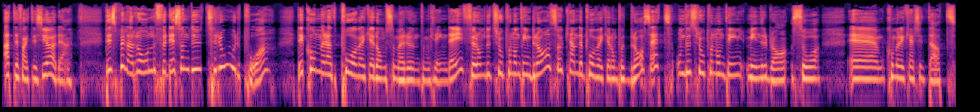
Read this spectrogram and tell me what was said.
att det faktiskt gör det. Det spelar roll, för det som du tror på, det kommer att påverka de som är runt omkring dig. För om du tror på någonting bra så kan det påverka dem på ett bra sätt. Om du tror på någonting mindre bra så eh, kommer det kanske inte att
